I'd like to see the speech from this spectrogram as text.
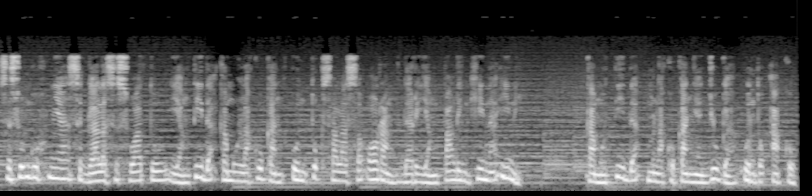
sesungguhnya segala sesuatu yang tidak kamu lakukan untuk salah seorang dari yang paling hina ini, kamu tidak melakukannya juga untuk aku.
